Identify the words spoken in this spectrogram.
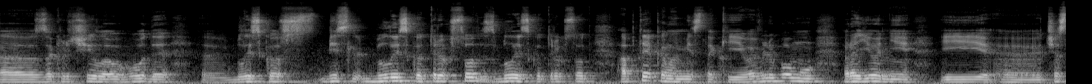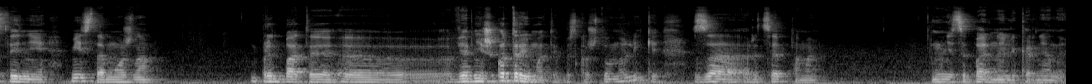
е, заключила угоди е, близько, близько 300, з близько 300 аптеками міста Києва. В будь-якому районі і е, частині міста можна придбати, вірніше, отримати безкоштовно ліки за рецептами муніципальної лікарняної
